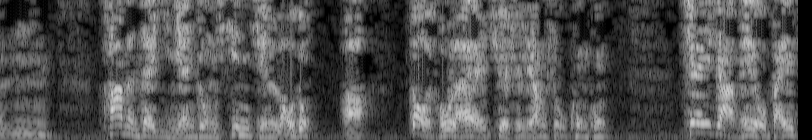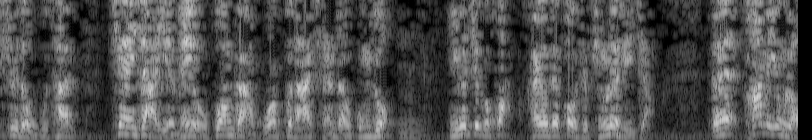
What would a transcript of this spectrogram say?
嗯，他们在一年中辛勤劳动啊，到头来却是两手空空。天下没有白吃的午餐，天下也没有光干活不拿钱的工作。嗯。你说这个话还要在报纸评论里讲，哎，他们用劳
